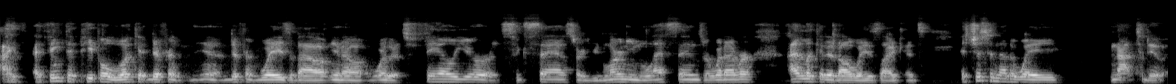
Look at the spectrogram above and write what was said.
I, I think that people look at different you know different ways about you know whether it's failure or it's success or you're learning lessons or whatever. I look at it always like it's it's just another way not to do it.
